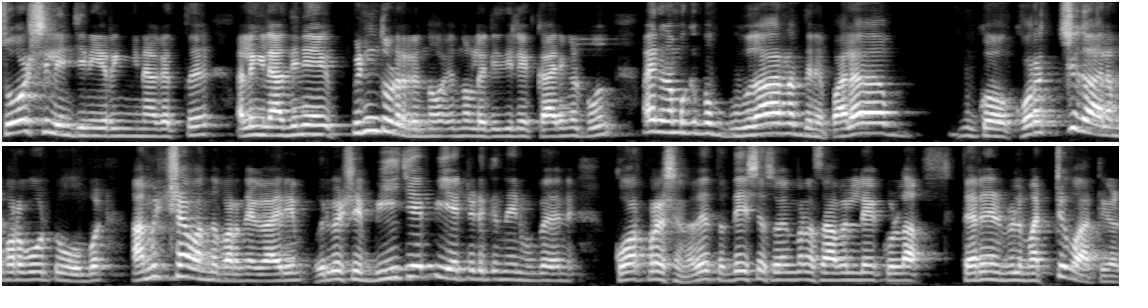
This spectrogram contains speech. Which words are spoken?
സോഷ്യൽ എഞ്ചിനീയറിംഗിനകത്ത് അല്ലെങ്കിൽ അതിനെ പിന്തുടരുന്നോ എന്നുള്ള രീതിയിലേക്ക് കാര്യങ്ങൾ പോകും അതിന് നമുക്കിപ്പോൾ ഉദാഹരണത്തിന് പല കുറച്ചു കാലം പുറകോട്ട് പോകുമ്പോൾ അമിത്ഷാ വന്ന് പറഞ്ഞ കാര്യം ഒരുപക്ഷെ ബി ജെ പി ഏറ്റെടുക്കുന്നതിന് മുമ്പ് തന്നെ കോർപ്പറേഷൻ അതായത് തദ്ദേശ സ്വയംഭരണ സ്ഥാപനത്തിലേക്കുള്ള തെരഞ്ഞെടുപ്പിൽ മറ്റു പാർട്ടികൾ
